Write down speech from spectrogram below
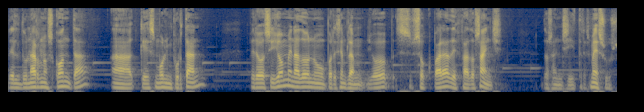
del donar-nos compte uh, que és molt important, però si jo me n'adono, per exemple, jo sóc pare de fa dos anys, dos anys i tres mesos,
